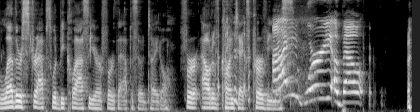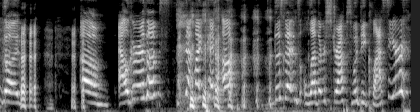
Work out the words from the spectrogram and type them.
leather straps would be classier for the episode title for out of context perviness. I worry about the um, algorithms that might pick up the sentence leather straps would be classier.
